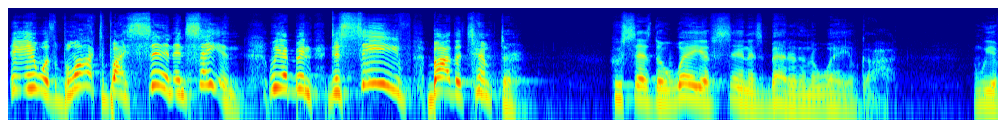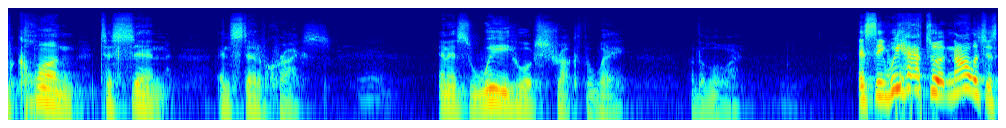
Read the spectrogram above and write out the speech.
it, it was blocked by sin and Satan. We have been deceived by the tempter who says the way of sin is better than the way of God. And we have clung to sin instead of Christ. And it's we who obstruct the way of the Lord. And see, we have to acknowledge this,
